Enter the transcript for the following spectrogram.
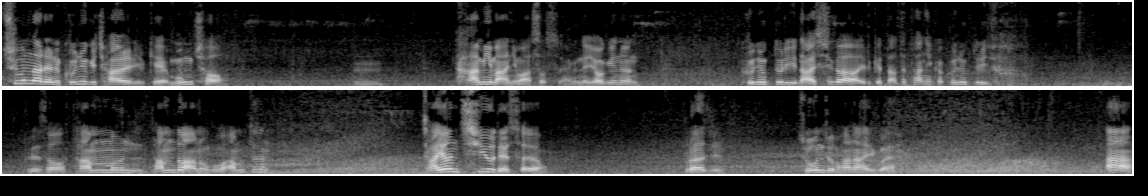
추운 날에는 근육이 잘 이렇게 뭉쳐. 음, 담이 많이 왔었어요. 근데 여기는 근육들이 날씨가 이렇게 따뜻하니까 근육들이 그래서 담은 담도 안 오고 아무튼 자연 치유 됐어요. 브라질. 좋은 점 하나 이거야. 아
